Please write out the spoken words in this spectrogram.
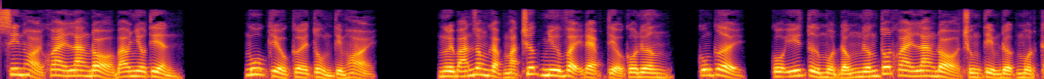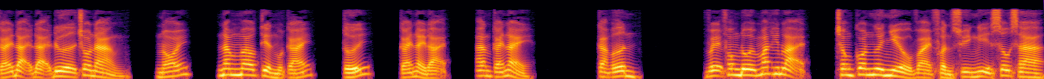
Xin hỏi khoai lang đỏ bao nhiêu tiền? Ngu kiểu cười tủm tìm hỏi. Người bán rong gặp mặt trước như vậy đẹp tiểu cô nương, cũng cười, cố ý từ một đống nướng tốt khoai lang đỏ chung tìm được một cái đại đại đưa cho nàng, nói, năm mao tiền một cái, tới, cái này đại, ăn cái này. Cảm ơn. Vệ phong đôi mắt híp lại, trong con ngươi nhiều vài phần suy nghĩ sâu xa,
